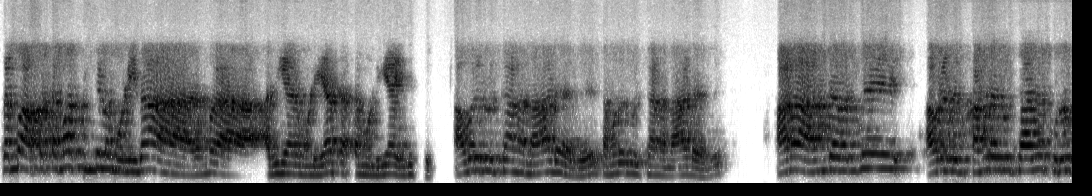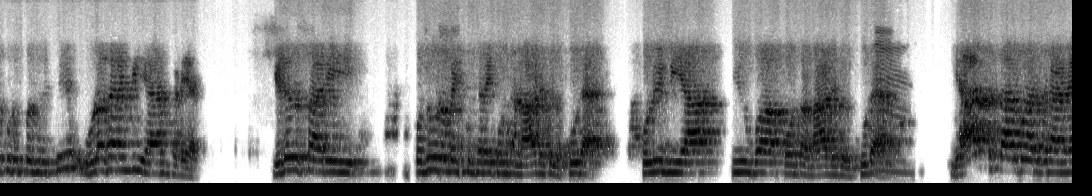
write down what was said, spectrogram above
ரொம்ப அப்பட்டமா சிங்கள மொழி தான் ரொம்ப அதிகார மொழியா சட்ட மொழியா இருக்கு. அவர்களுக்கான நாடு அது தமிழர்களுக்கான நாடு அது. ஆனா அங்க வந்து அவர்களுக்கு தமிழர்களுக்காக குரல் கொடுப்பதற்கு உலகரங்கில் யாரும் கிடையாது. இடதுசாரி பொது உடைமை சிந்தனை கொண்ட நாடுகள் கூட பொலிவியா கியூபா போன்ற நாடுகள் கூட யாருக்கு சார்பா இருக்கிறாங்க?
